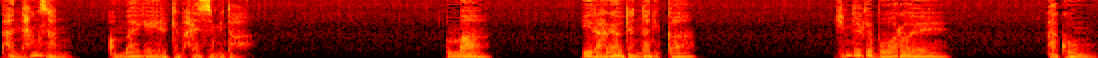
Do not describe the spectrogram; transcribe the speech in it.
난 항상 엄마에게 이렇게 말했습니다. 엄마, 일 안 해도 된다니까. 힘들게 뭐하러 해. 라고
